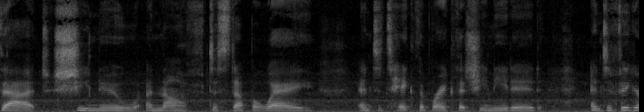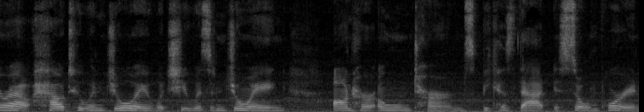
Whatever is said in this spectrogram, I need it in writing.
that she knew enough to step away and to take the break that she needed and to figure out how to enjoy what she was enjoying on her own terms because that is so important.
